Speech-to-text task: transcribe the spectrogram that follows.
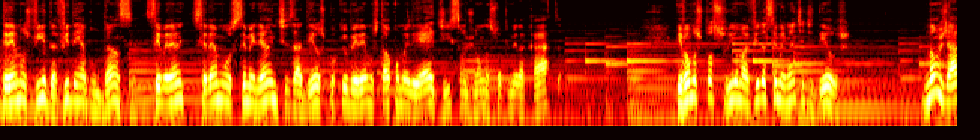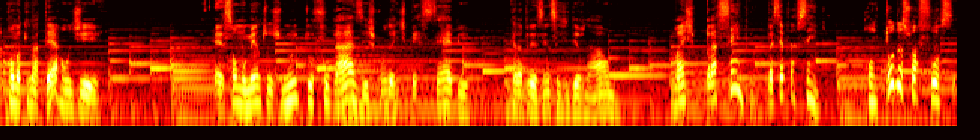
teremos vida, vida em abundância, seremos semelhantes a Deus porque o veremos tal como Ele é, diz São João na sua primeira carta. E vamos possuir uma vida semelhante a de Deus, não já como aqui na Terra, onde é, são momentos muito fugazes quando a gente percebe aquela presença de Deus na alma, mas para sempre, vai ser para sempre, com toda a sua força,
